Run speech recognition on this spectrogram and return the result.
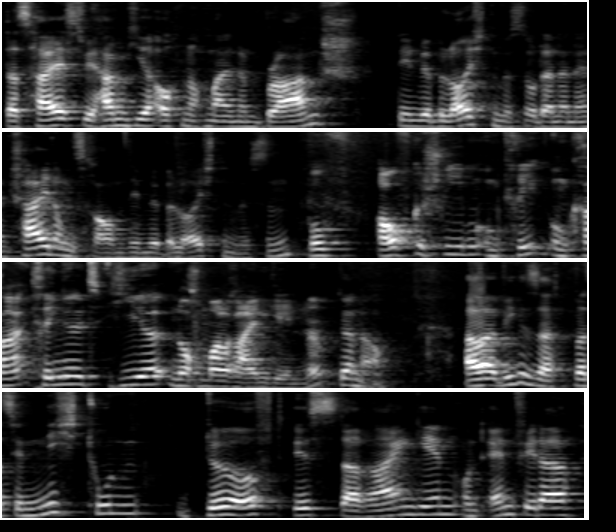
Das heißt, wir haben hier auch nochmal einen Branch, den wir beleuchten müssen oder einen Entscheidungsraum, den wir beleuchten müssen. Buff aufgeschrieben, umkringelt, hier nochmal reingehen. Ne? Genau. Aber wie gesagt, was ihr nicht tun dürft, ist da reingehen und entweder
